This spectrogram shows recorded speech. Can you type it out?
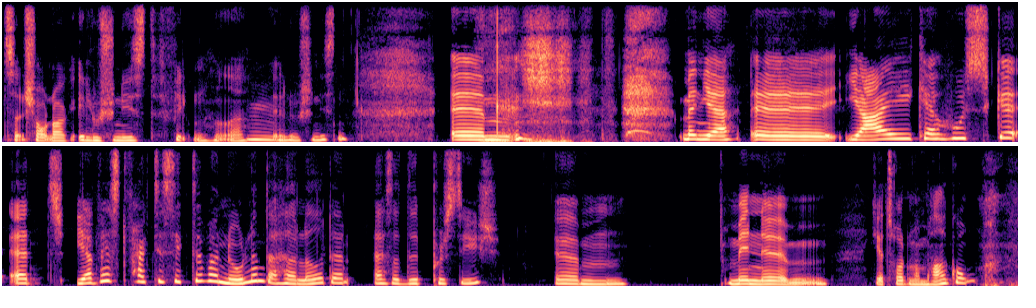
så sjovt nok, illusionist-filmen hedder mm. Illusionisten. Øhm, men ja, øh, jeg kan huske, at jeg vidste faktisk ikke, det var Nolan, der havde lavet den. Altså The Prestige. Øhm, men øhm, jeg tror, den var meget god.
